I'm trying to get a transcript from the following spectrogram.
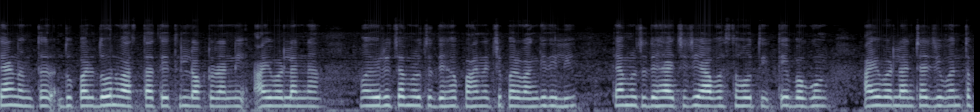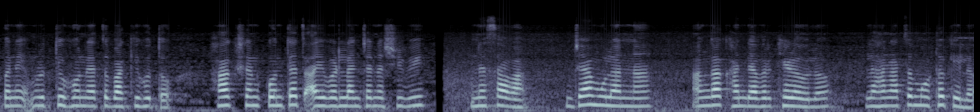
त्यानंतर दुपारी दोन वाजता तेथील डॉक्टरांनी आईवडिलांना मयुरीचा मृतदेह पाहण्याची परवानगी दिली. त्या मृतदेहाची जी अवस्था होती ते बघून आईवडिलांचा जिवंतपणे मृत्यू होण्याचं बाकी होतं. हा क्षण कोणत्याच आईवडिलांच्या नशिबी नसावा. ज्या मुलांना अंगाखांद्यावर खेळवलं, लहानाचं मोठं केलं,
